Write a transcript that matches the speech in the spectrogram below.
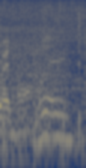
Riding the wrong way.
